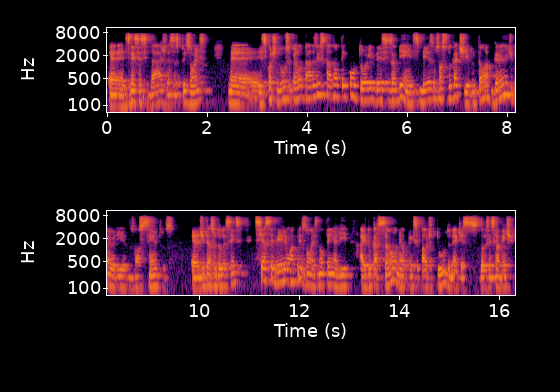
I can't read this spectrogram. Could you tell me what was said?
é, desnecessidade dessas prisões. Né, eles continuam superlotados e o Estado não tem controle desses ambientes, mesmo socioeducativo. Então, a grande maioria dos nossos centros é, de crianças e adolescentes se assemelham a prisões. Não tem ali a educação, né, o principal de tudo, né, que esses adolescentes realmente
